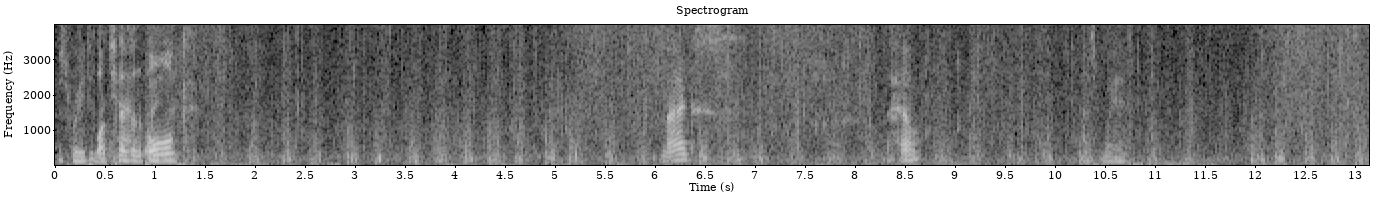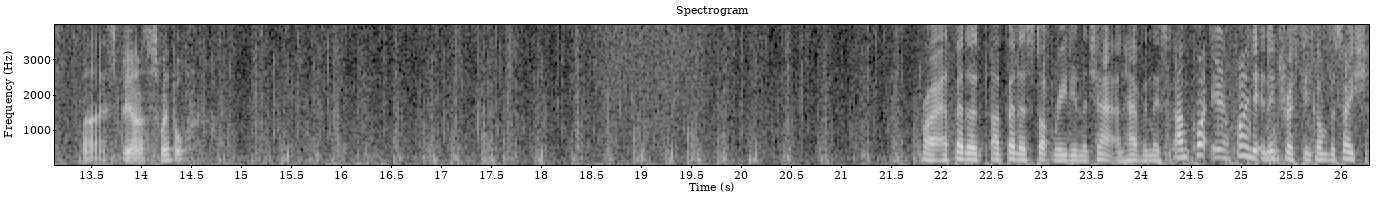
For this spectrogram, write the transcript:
Just reading What? the chat. There's an orc. Mags. The hell? That's weird. That must be on a swivel. Right, I better I better stop reading the chat and having this. I'm quite I find it an interesting conversation.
